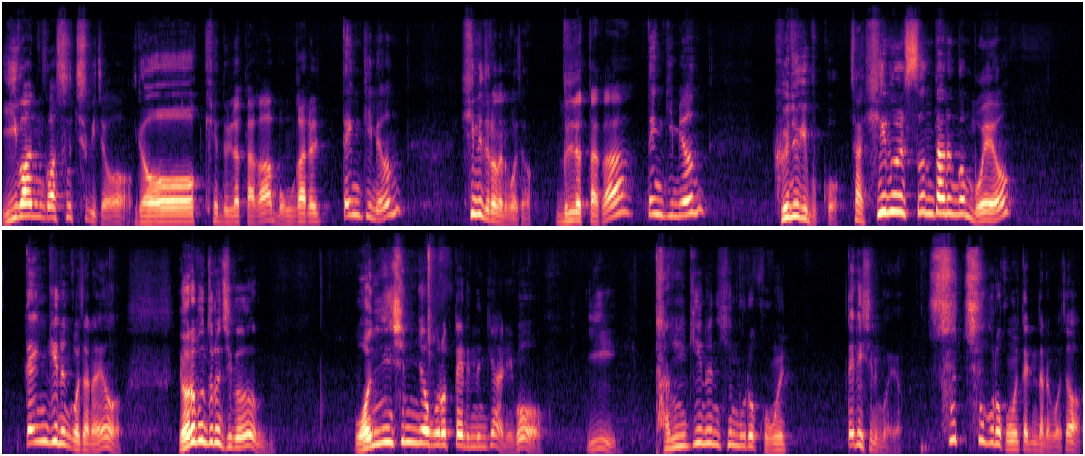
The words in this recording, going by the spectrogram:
이완과 수축이죠. 이렇게 늘렸다가 뭔가를 땡기면 힘이 늘어나는 거죠. 늘렸다가 땡기면 근육이 붙고 자 힘을 쓴다는 건 뭐예요? 땡기는 거잖아요. 여러분들은 지금 원심력으로 때리는 게 아니고 이 당기는 힘으로 공을 때리시는 거예요. 수축으로 공을 때린다는 거죠.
